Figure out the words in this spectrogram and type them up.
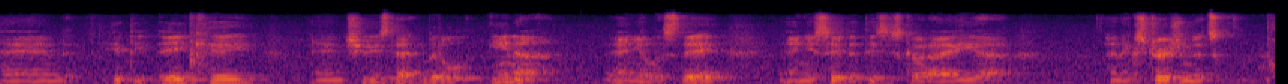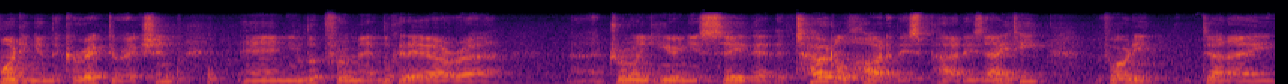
and hit the E key and choose that little inner annulus there and you see that this has got a uh, an extrusion that's pointing in the correct direction and you look from look at our uh, uh, drawing here and you see that the total height of this part is 80 we've already done a,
